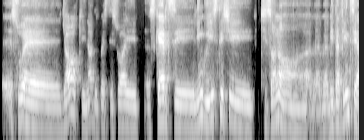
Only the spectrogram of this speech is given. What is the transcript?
eh, suoi giochi, no? di questi suoi scherzi linguistici, ci sono, eh, Vita Finzi ha,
